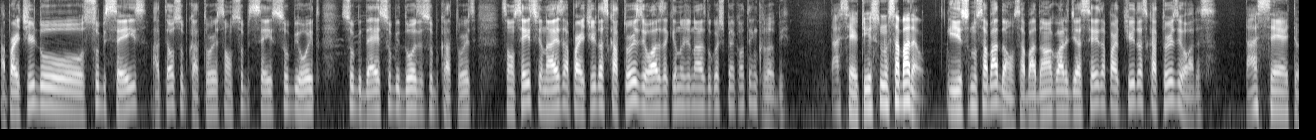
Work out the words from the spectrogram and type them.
a partir do sub-6 até o sub-14, são sub-6, sub-8, sub-10, sub-12 e sub-14. São seis finais a partir das 14 horas aqui no ginásio do Gospel Cotton Club. Tá certo, isso no sabadão. Isso no sabadão. Sabadão agora dia 6 a partir das 14 horas. Tá certo.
